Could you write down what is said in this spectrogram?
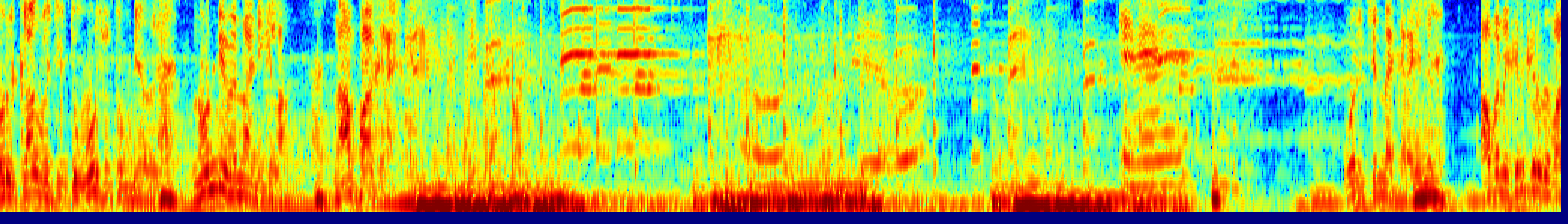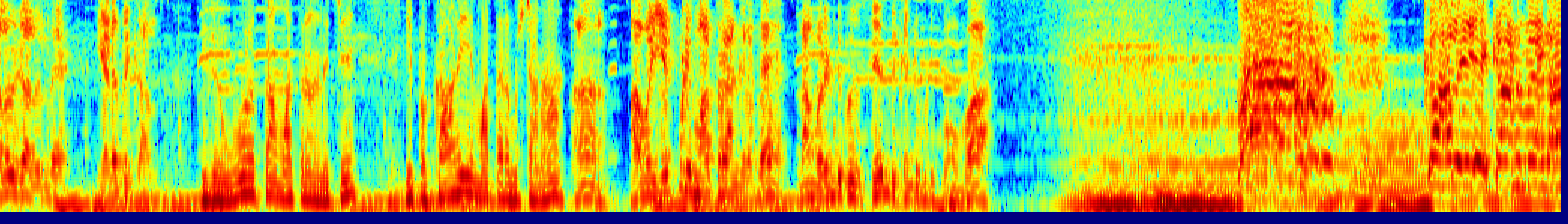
ஒரு கால் வச்சுக்கிட்டு ஊர் சுத்த முடியாதுல நொண்டி வேணா அடிக்கலாம். நான் பாக்குறேன். ஒரு சின்ன கரெக்ஷன். அவனுக்கு இருக்கிறது வலது கால் இல்ல இடது கால். இவன் ஊரைத்தான் மாத்திர நினைச்சு இப்ப காலையே மாத்த ஆரம்பிச்சிட்டானா? அவன் எப்படி மாத்துறாங்கிறத நாம ரெண்டு பேரும் சேர்ந்து கண்டுபிடிப்போம். வா! காலையே காணுமேடா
